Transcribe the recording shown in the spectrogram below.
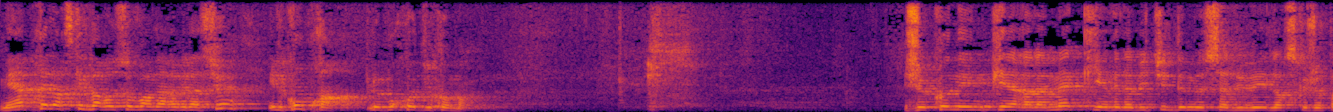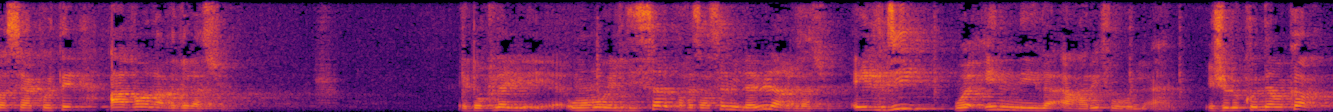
Mais après, lorsqu'il va recevoir la révélation, il comprend le pourquoi du comment. Je connais une pierre à la Mecque qui avait l'habitude de me saluer lorsque je passais à côté avant la révélation. Et donc là, au moment où il dit ça, le professeur Sam, il a eu la révélation. Et il dit Et je le connais encore.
